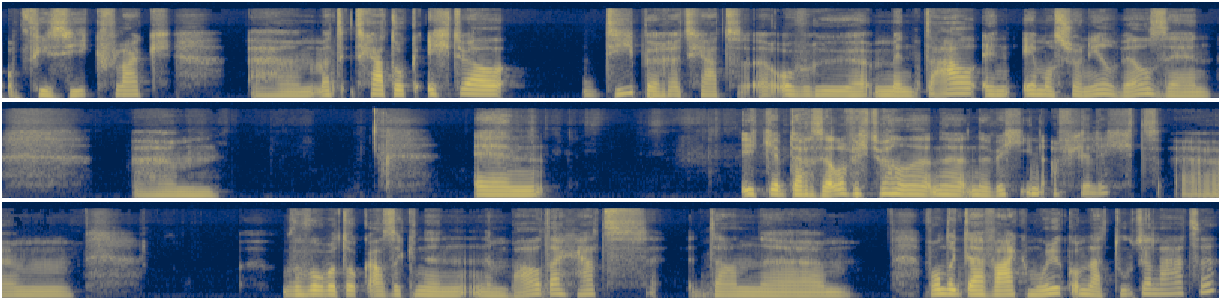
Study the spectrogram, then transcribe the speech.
op, fysiek vlak. Maar het gaat ook echt wel dieper. Het gaat eh, over je mentaal en emotioneel welzijn. Ehm, en ik heb daar zelf echt wel een, een weg in afgelegd. Ehm, bijvoorbeeld ook als ik een, een baaldag had, dan ehm, vond ik dat vaak moeilijk om dat toe te laten.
